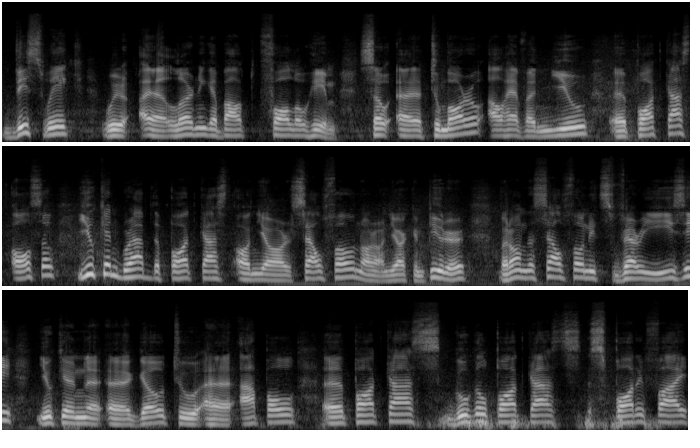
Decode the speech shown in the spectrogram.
This week, we're uh, learning about follow him. So uh, tomorrow I'll have a new uh, podcast also. You can grab the podcast on your cell phone or on your computer, but on the cell phone it's very easy. You can uh, uh, go to uh, Apple Podcasts, Google Podcasts, Spotify,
